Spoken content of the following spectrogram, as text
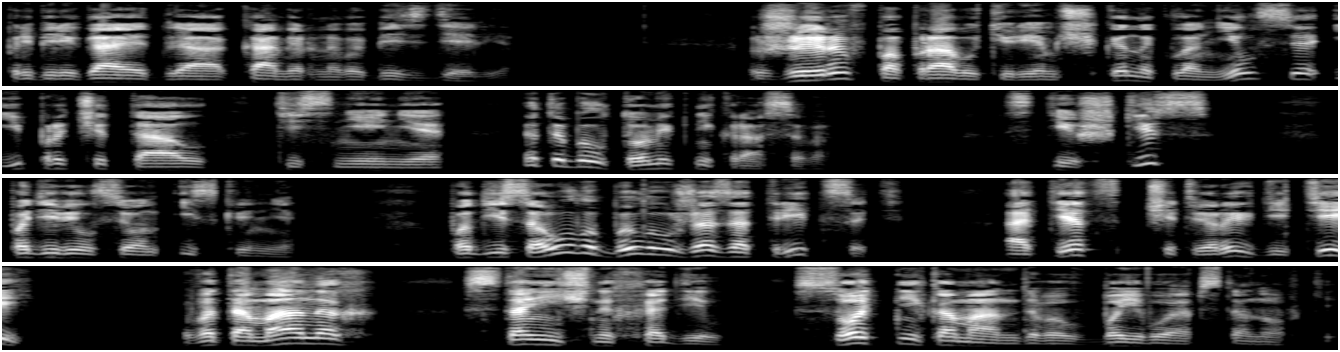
приберегая для камерного безделья. Жиров по праву тюремщика наклонился и прочитал тиснение. Это был томик Некрасова. «Стишки-с?» — подивился он искренне. Под Исаула было уже за тридцать, отец четверых детей, в атаманах станичных ходил, сотни командовал в боевой обстановке.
